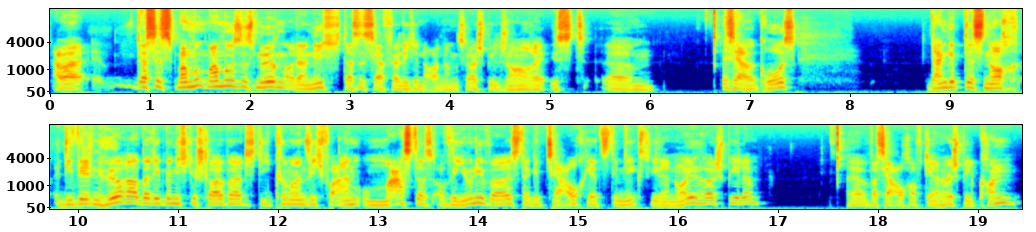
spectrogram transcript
Aber äh, das ist, man, man, muss es mögen oder nicht, das ist ja völlig in Ordnung. Das Hörspielgenre ist, ähm, ist ja groß. Dann gibt es noch die wilden Hörer, über die bin ich gestolpert. Die kümmern sich vor allem um Masters of the Universe. Da gibt es ja auch jetzt demnächst wieder neue Hörspiele äh, was ja auch auf der Hörspiel-Con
